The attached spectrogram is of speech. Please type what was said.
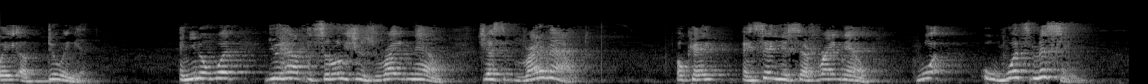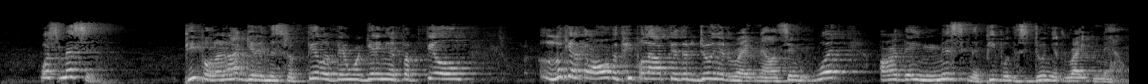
way of doing it and you know what? You have the solutions right now. Just write them out. Okay? And say to yourself right now, what, what's missing? What's missing? People are not getting this fulfilled. If they were getting it fulfilled, look at all the people out there that are doing it right now and saying, what are they missing? The people that's doing it right now.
